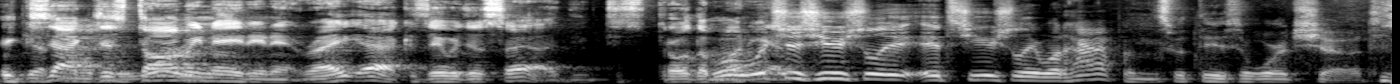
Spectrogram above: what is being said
Exact, just dominating it, right? Yeah, because they would just say, uh, "You just throw the Well, money. which is usually it's usually what happens with these award shows. The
